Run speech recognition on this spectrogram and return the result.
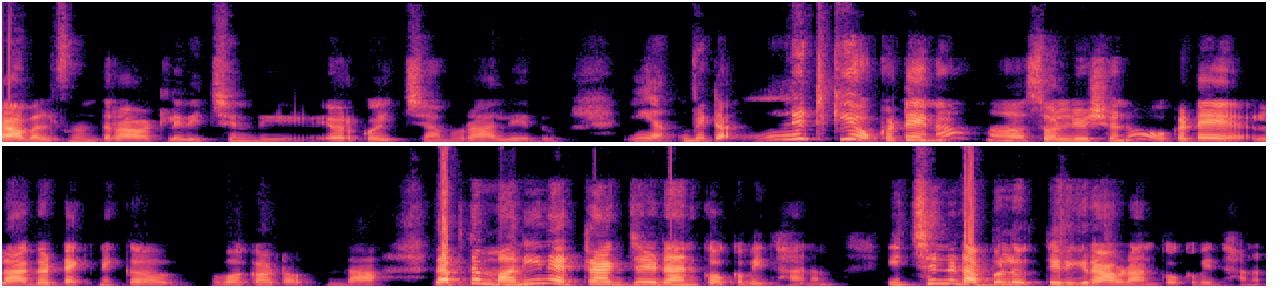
రావాల్సినంత రావట్లేదు. ఇచ్చింది ఎవరికో ఇచ్చాము రాలేదు. వీటన్నిటికీ ఒకటేనా? సొల్యూషన్ ఒకటే లాగా టెక్నిక్ వర్కౌట్ అవుతుందా? లేకపోతే మనీని అట్రాక్ట్ చేయడానికి ఒక విధానం ఇచ్చిన డబ్బులు తిరిగి రావడానికి ఒక విధానం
